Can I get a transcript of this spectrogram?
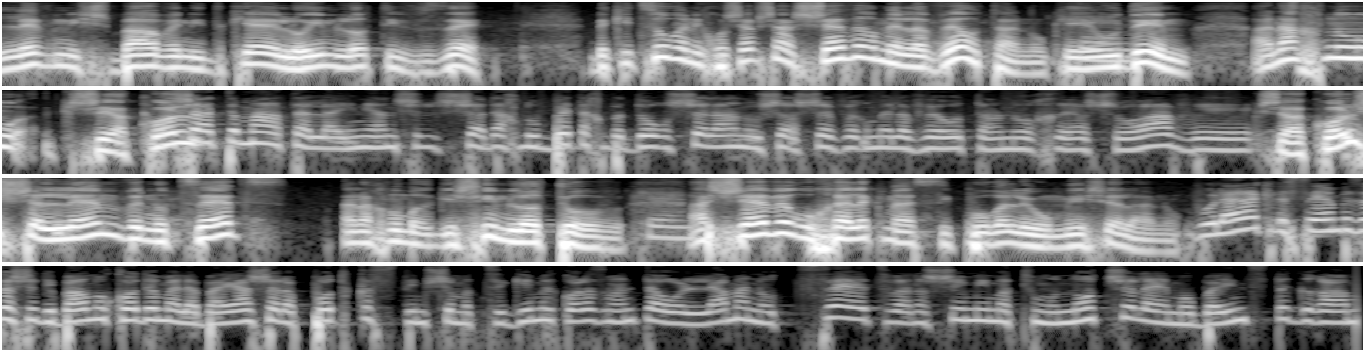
לב נשבר ונדכה, אלוהים לא תבזה. בקיצור, אני חושב שהשבר מלווה אותנו כיהודים. כן. אנחנו, כשהכול... כמו שאת אמרת על העניין של שאנחנו בטח בדור שלנו, שהשבר מלווה אותנו אחרי השואה, ו... כשהכול שלם ונוצץ, אנחנו מרגישים לא טוב. כן. השבר הוא חלק מהסיפור הלאומי שלנו. ואולי רק לסיים בזה שדיברנו קודם על הבעיה של הפודקאסטים שמציגים כל הזמן את העולם הנוצץ ואנשים עם התמונות שלהם או באינסטגרם,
